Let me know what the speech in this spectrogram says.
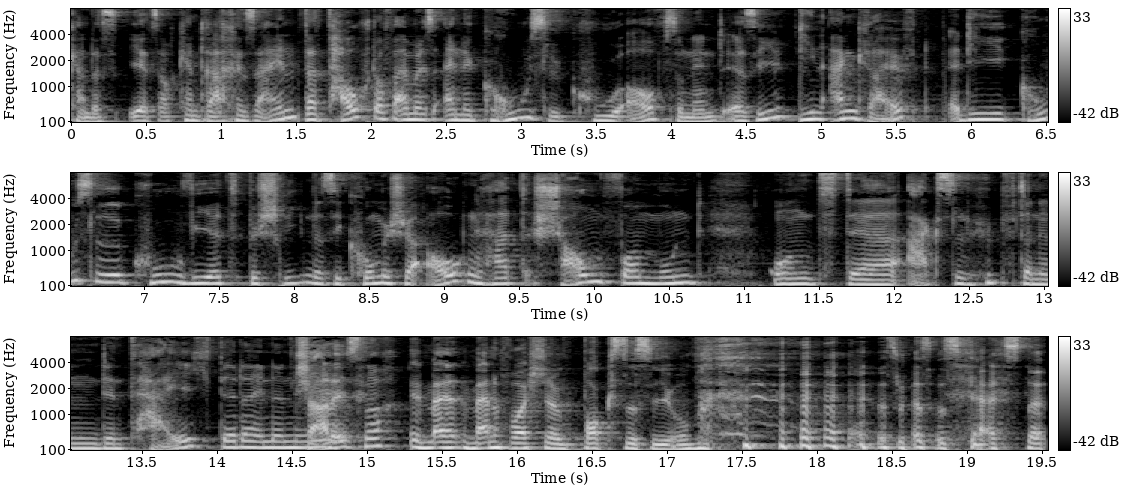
kann das jetzt auch kein Drache sein. Da taucht auf einmal eine Gruselkuh auf, so nennt er sie, die ihn angreift. Die Gruselkuh wird beschrieben, dass sie komische Augen hat, Schaum vorm Mund und der Axel hüpft dann in den Teich, der da in der Nähe Schade, ist noch. In, mein, in meiner Vorstellung boxt er sie um. das wäre so das Geilste.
